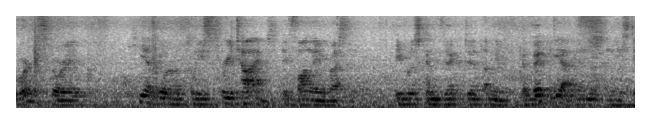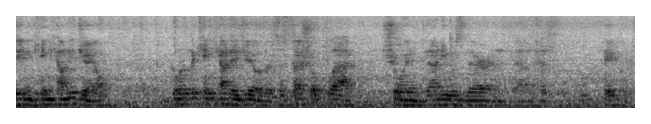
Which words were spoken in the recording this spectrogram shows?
Gordon's story, he had to go to the police three times, they finally arrested him. He was convicted, I mean, convicted, yeah, and, and he stayed in King County Jail. Go to the King County Jail, there's a special plaque showing that he was there and, and his papers.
